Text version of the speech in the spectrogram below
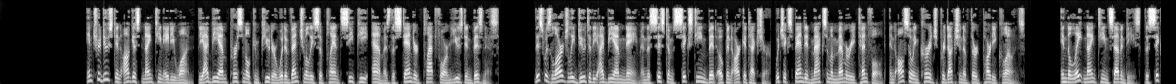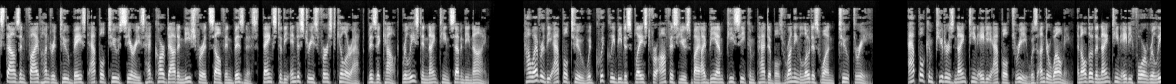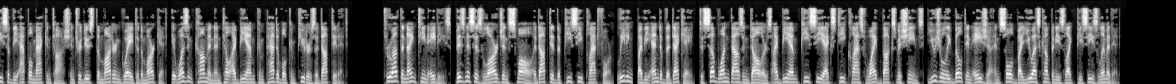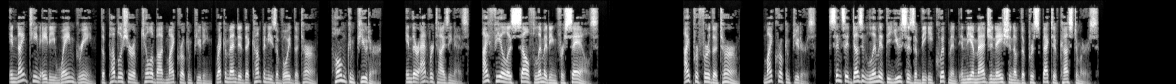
Introduced in August 1981, the IBM personal computer would eventually supplant CP/M as the standard platform used in business. This was largely due to the IBM name and the system's 16-bit open architecture, which expanded maximum memory tenfold, and also encouraged production of third-party clones. In the late 1970s, the 6502-based Apple II series had carved out a niche for itself in business, thanks to the industry's first killer app, VisiCalc, released in 1979. However the Apple II would quickly be displaced for office use by IBM PC compatibles running Lotus 1, 2, 3. Apple Computer's 1980 Apple III was underwhelming, and although the 1984 release of the Apple Macintosh introduced the modern GUI to the market, it wasn't common until IBM-compatible computers adopted it. Throughout the 1980s, businesses large and small adopted the PC platform, leading, by the end of the decade, to sub-$1,000 IBM PC XT-class white box machines, usually built in Asia and sold by U.S. companies like PCs Limited. In 1980 Wayne Green, the publisher of Kilobaud Microcomputing, recommended that companies avoid the term, "'home computer' in their advertising as, "'I feel is self-limiting for sales' I prefer the term microcomputers, since it doesn't limit the uses of the equipment in the imagination of the prospective customers.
